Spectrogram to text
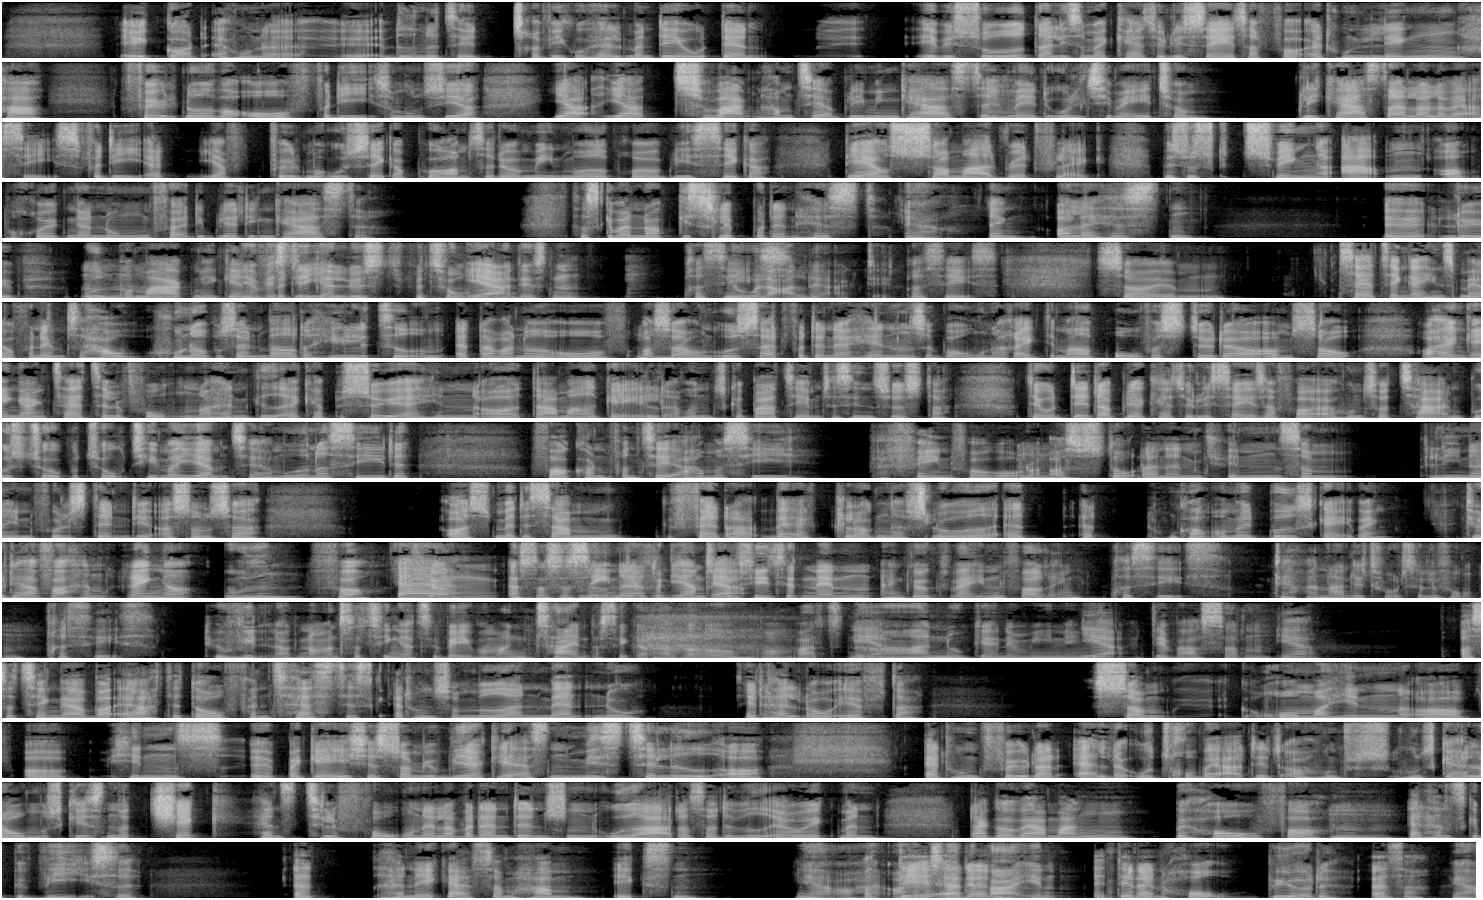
er ikke godt, at hun er øh, vidne til et trafikuheld, men det er jo den øh, episode, der ligesom er katalysator for, at hun længe har følt noget var off, fordi, som hun siger, jeg, jeg tvang ham til at blive min kæreste mm. med et ultimatum. Bliv kærester eller lad være at ses, fordi at jeg følte mig usikker på ham, så det var min måde at prøve at blive sikker. Det er jo så meget et red flag. Hvis du skal tvinge armen om på ryggen af nogen, før de bliver din kæreste, så skal man nok give slip på den hest, Ja. ikke? og lade hesten øh, løbe ud Mm. på marken igen. Jeg hvis det ikke er lyst for tonen, ja. Ja. men det er sådan, præcis. nu eller aldrig agtigt. Præcis. Så, øhm, Så jeg tænker, at hendes mavefornemmelse har jo 100% været der hele tiden, at der var noget off. Mm. Og så er hun udsat for den her hændelse, hvor hun har rigtig meget brug for støtte og omsorg, og han kan ikke engang tage telefonen, og han gider ikke have besøg af hende, og der er meget galt, og hun skal bare til hjem til sin søster. Det er jo det, der bliver katalysator for, at hun så tager en bustur på to timer hjem til ham, uden at sige det, for at konfrontere ham og sige, hvad fanden foregår der? Mm. Og så står der en anden kvinde, som ligner hende fuldstændig, og som så også med det samme fatter, hvad klokken har slået, at, at hun kommer med et budskab, ikke? Det er jo derfor, han ringer uden for Ja, ja. klokken. Altså så sent, det er fordi, han skulle Ja. sige til den anden, han kan jo ikke være inden for at ringe. Præcis. Det har han aldrig tog telefonen. Præcis. Det er jo vildt nok, når man så tænker tilbage, hvor mange tegn, der sikkert har været, hvor man bare sådan, Ja. ah, nu giver det mening. Ja. Det var sådan. Ja. Og så tænker jeg, hvor er det dog fantastisk, at hun så møder en mand nu, et halvt år efter, som rummer hende og, og hendes øh, bagage, som jo virkelig er sådan mistillid, og at hun føler, at alt er utroværdigt, og hun, hun skal have lov måske sådan at tjekke hans telefon, eller hvordan den sådan udarter sig, det ved jeg jo ikke, men der kan jo være mange behov for, Mm. at han skal bevise, at han ikke er som ham, eksen. Ja, og, han, og, det han tager er det bare ind. At det er da en hård byrde, altså Ja.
